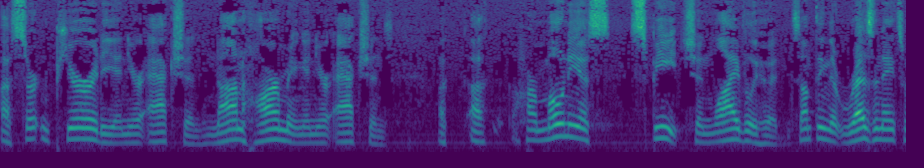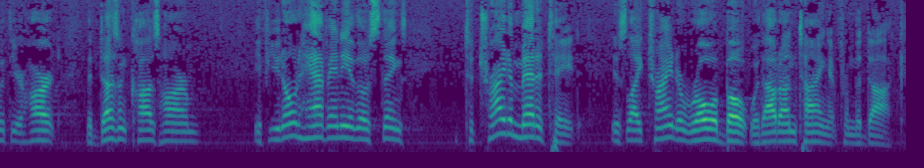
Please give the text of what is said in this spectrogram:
a certain purity in your action, non harming in your actions, a, a, harmonious speech and livelihood, something that resonates with your heart, that doesn't cause harm. If you don't have any of those things, to try to meditate is like trying to row a boat without untying it from the dock.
